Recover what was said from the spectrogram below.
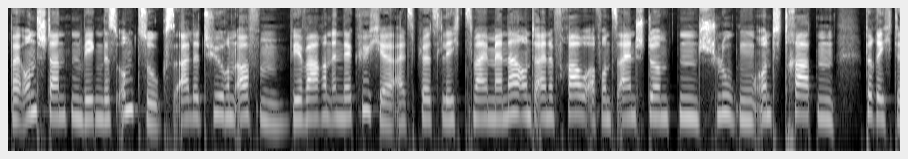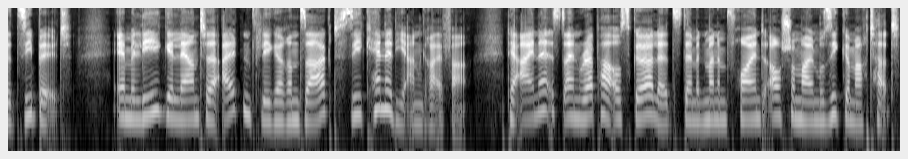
Bei uns standen wegen des Umzugs alle Türen offen. Wir waren in der Küche, als plötzlich zwei Männer und eine Frau auf uns einstürmten, schlugen und traten, berichtet sie Bild. Emily, gelernte Altenpflegerin, sagt, sie kenne die Angreifer. Der eine ist ein Rapper aus Görlitz, der mit meinem Freund auch schon mal Musik gemacht hat.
